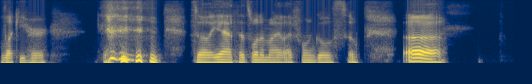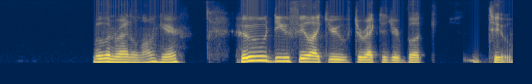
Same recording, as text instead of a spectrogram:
lucky her. so yeah, that's one of my lifelong goals. So uh moving right along here. Who do you feel like you've directed your book to?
